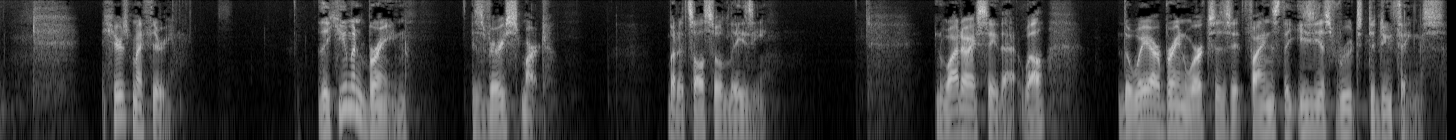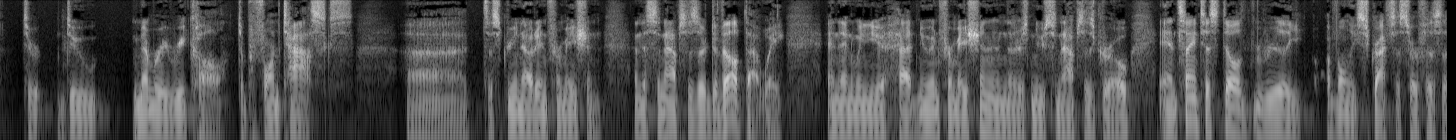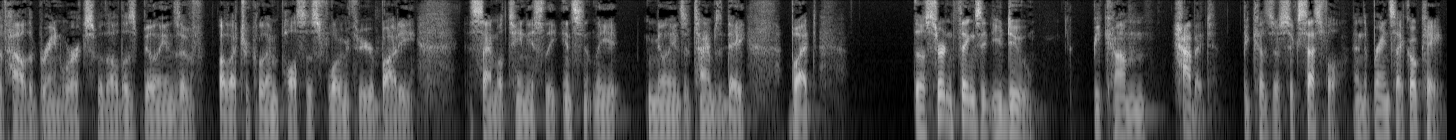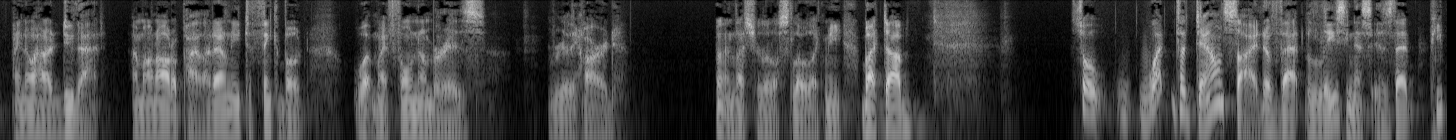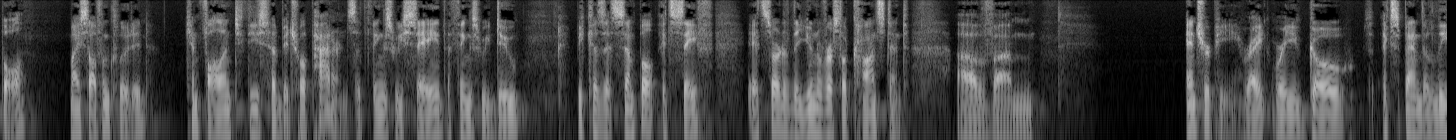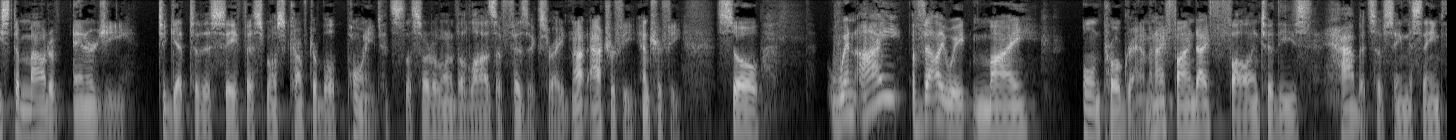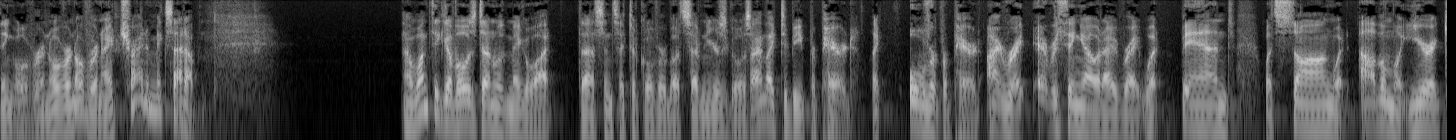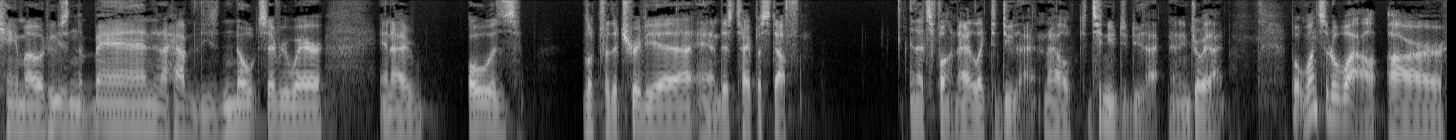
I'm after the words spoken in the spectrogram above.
here's my theory the human brain is very smart, but it's also lazy. And why do I say that? Well, the way our brain works is it finds the easiest route to do things, to do memory recall, to perform tasks, uh, to screen out information. And the synapses are developed that way. And then when you had new information and there's new synapses grow, and scientists still really I've only scratched the surface of how the brain works with all those billions of electrical impulses flowing through your body simultaneously, instantly millions of times a day. But those certain things that you do become habit because they're successful. And the brain's like, okay, I know how to do that. I'm on autopilot. I don't need to think about what my phone number is really hard, unless you're a little slow like me. But um, so, what the downside of that laziness is that people, myself included, can fall into these habitual patterns the things we say, the things we do, because it's simple, it's safe, it's sort of the universal constant of. Um, entropy, right? Where you go expend the least amount of energy to get to the safest, most comfortable point. It's the, sort of one of the laws of physics, right? Not atrophy, entropy. So when I evaluate my own program and I find I fall into these habits of saying the same thing over and over and over, and I try to mix that up. Now, one thing I've always done with Megawatt uh, since I took over about seven years ago is I like to be prepared, like over prepared. I write everything out. I write what band, what song, what album, what year it came out, who's in the band, and I have these notes everywhere. And I always look for the trivia and this type of stuff. And that's fun. I like to do that, and I'll continue to do that and enjoy that. But once in a while, our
